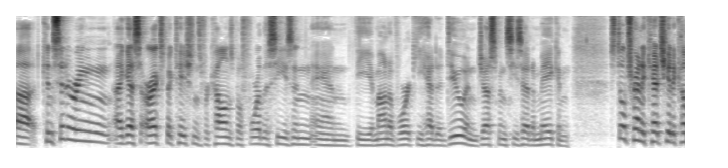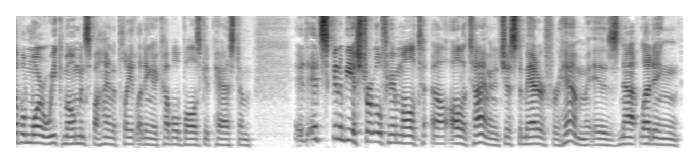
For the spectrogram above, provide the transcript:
uh, considering, I guess, our expectations for Collins before the season and the amount of work he had to do and adjustments he's had to make, and still trying to catch, had a couple more weak moments behind the plate, letting a couple balls get past him. It, it's going to be a struggle for him all, t- all the time, and it's just a matter for him is not letting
